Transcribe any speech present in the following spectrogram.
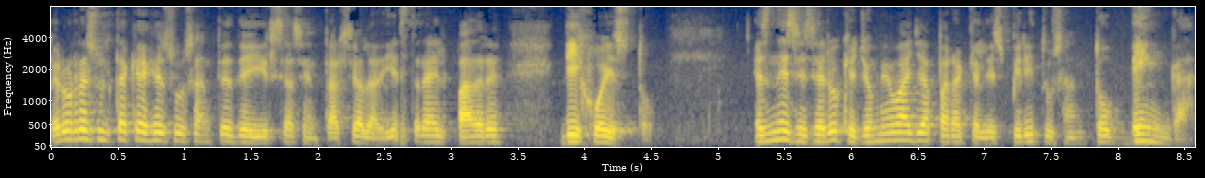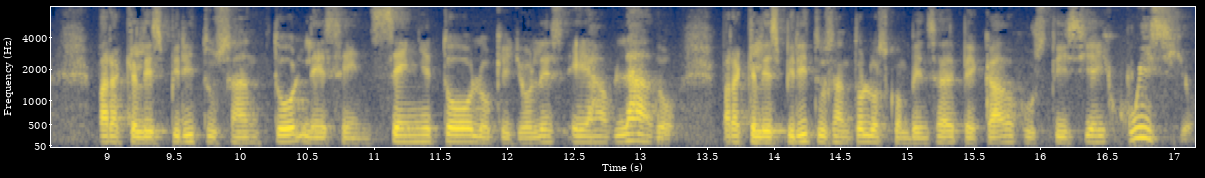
Pero resulta que Jesús antes de irse a sentarse a la diestra del Padre dijo esto. Es necesario que yo me vaya para que el Espíritu Santo venga, para que el Espíritu Santo les enseñe todo lo que yo les he hablado, para que el Espíritu Santo los convenza de pecado, justicia y juicio.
